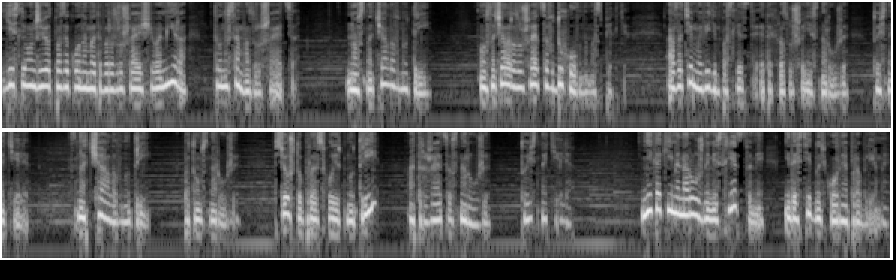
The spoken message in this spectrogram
если он живет по законам этого разрушающего мира, то он и сам разрушается. Но сначала внутри. Он сначала разрушается в духовном аспекте, а затем мы видим последствия этих разрушений снаружи, то есть на теле. Сначала внутри, потом снаружи. Все, что происходит внутри, отражается снаружи, то есть на теле. Никакими наружными средствами не достигнуть корня проблемы.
